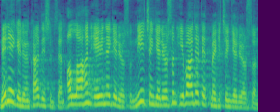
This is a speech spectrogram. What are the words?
Nereye geliyorsun kardeşim sen? Allah'ın evine geliyorsun. Niçin geliyorsun? İbadet etmek için geliyorsun.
